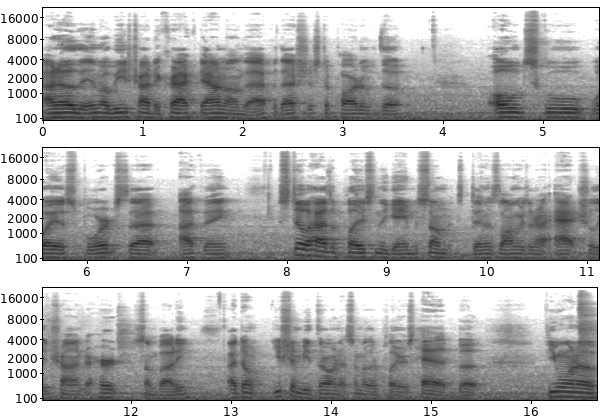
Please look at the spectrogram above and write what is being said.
I know the MLB's tried to crack down on that, but that's just a part of the old school way of sports that I think still has a place in the game to some extent as long as they're not actually trying to hurt somebody. I don't you shouldn't be throwing at some other player's head, but if you want to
